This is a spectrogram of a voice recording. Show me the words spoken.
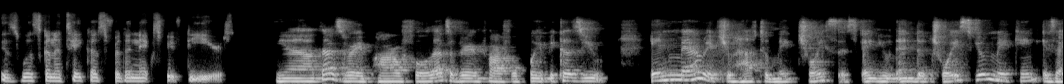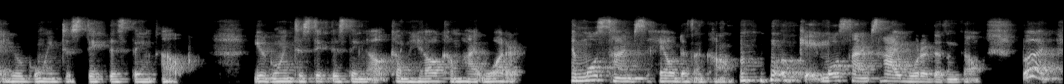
is what's going to take us for the next 50 years. Yeah, that's very powerful. That's a very powerful point because you in marriage you have to make choices and you and the choice you're making is that you're going to stick this thing out. You're going to stick this thing out come hell come high water. And most times hell doesn't come. okay, most times high water doesn't come. But,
